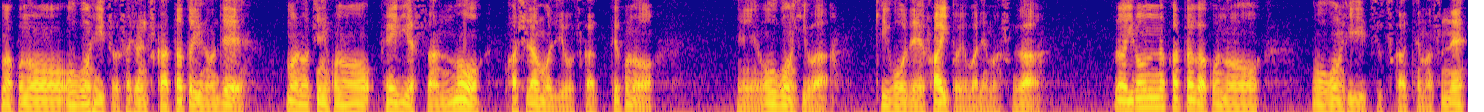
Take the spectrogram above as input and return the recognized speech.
まあ、この黄金比率を最初に使ったというので、まあ、後にこのペイディアスさんの頭文字を使って、この、えー、黄金比は記号でファイと呼ばれますが、いろんな方がこの黄金比率使ってますね。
